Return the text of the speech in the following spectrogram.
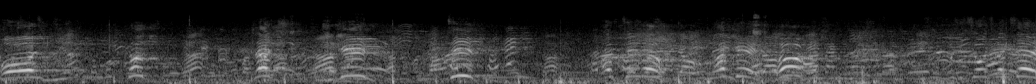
Und gut! Setz! Gehen! Tief! Auf Zehner! Hoch! Positionswechsel!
